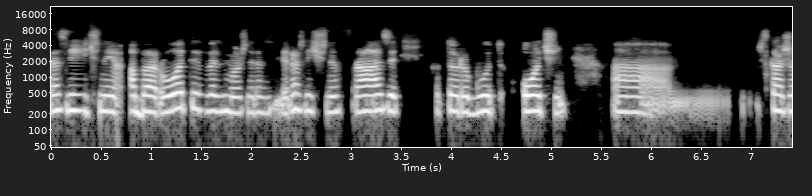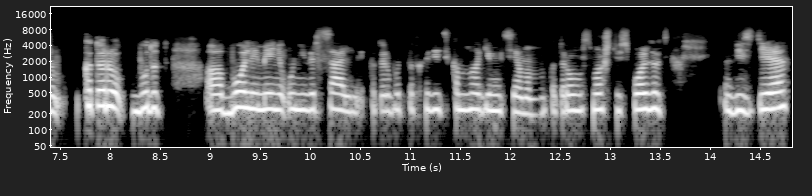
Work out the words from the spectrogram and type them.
различные обороты, возможно, раз, различные фразы, которые будут очень, э, скажем, которые будут э, более-менее универсальны, которые будут подходить ко многим темам, которые вы сможете использовать везде,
